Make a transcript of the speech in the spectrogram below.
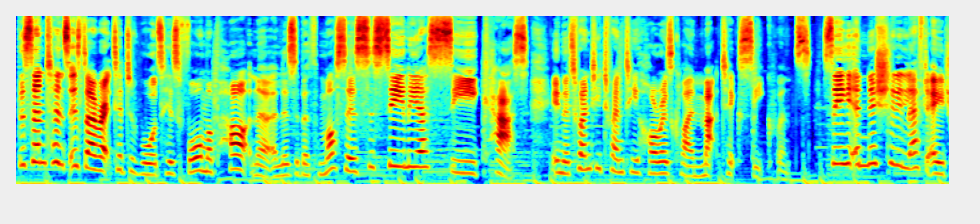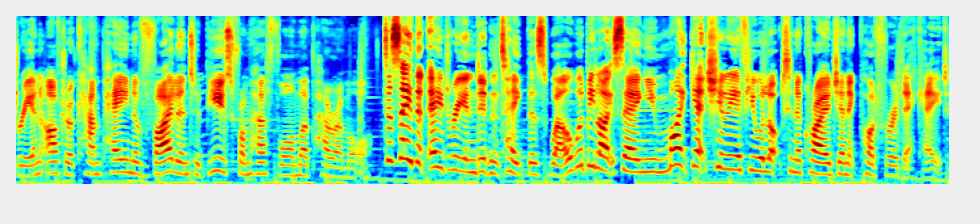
The sentence is directed towards his former partner Elisabeth Moss's Cecilia C. Kass in the 2020 horror's climactic sequence. C initially left Adrian after a campaign of violent abuse from her former paramour. To say that Adrian didn't take this well would be like saying you might get chilly if you were locked in a cryogenic pod for a decade.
